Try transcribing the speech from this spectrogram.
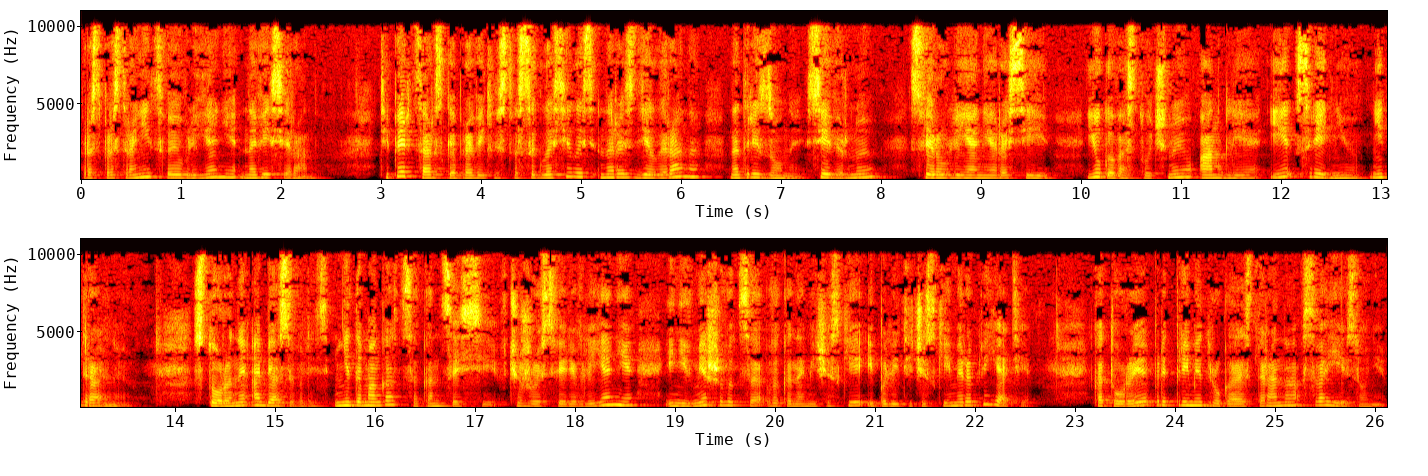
распространить свое влияние на весь Иран. Теперь царское правительство согласилось на раздел Ирана на три зоны – северную, сферу влияния России – юго-восточную, Англия и среднюю, нейтральную. Стороны обязывались не домогаться концессии в чужой сфере влияния и не вмешиваться в экономические и политические мероприятия, которые предпримет другая сторона в своей зоне.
